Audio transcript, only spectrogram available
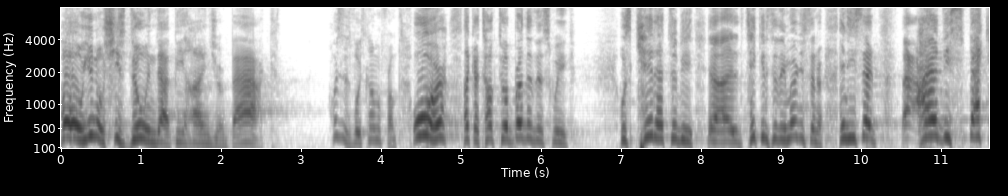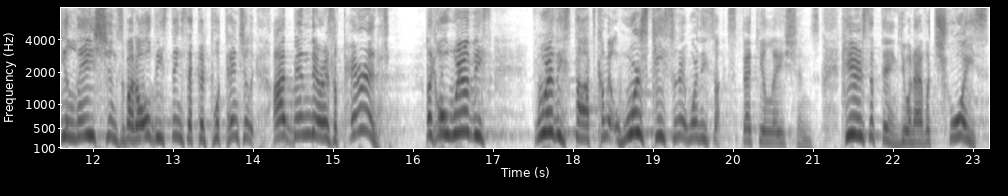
Oh, you know, she's doing that behind your back. Where's this voice coming from? Or, like I talked to a brother this week, whose kid had to be uh, taken to the emergency center, and he said, I had these speculations about all these things that could potentially, I've been there as a parent. Like, oh, where these, where these thoughts come? Worst case scenario, where these thoughts? Speculations. Here's the thing you and I have a choice.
